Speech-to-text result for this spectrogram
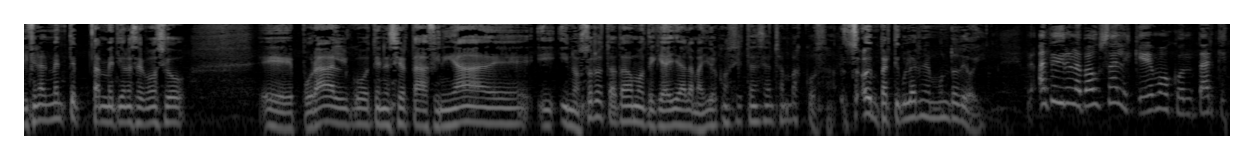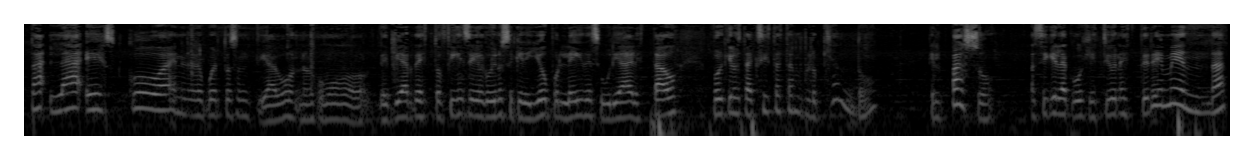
Y finalmente están metidos en ese negocio eh, por algo, tienen ciertas afinidades, y, y nosotros tratábamos de que haya la mayor consistencia entre ambas cosas. En particular en el mundo de hoy. Antes de ir a la pausa, les queremos contar que está la escoba en el aeropuerto de Santiago. No nos podemos desviar de esto. Fíjense que el gobierno se creyó por ley de seguridad del Estado porque los taxistas están bloqueando el paso. Así que la congestión es tremenda.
